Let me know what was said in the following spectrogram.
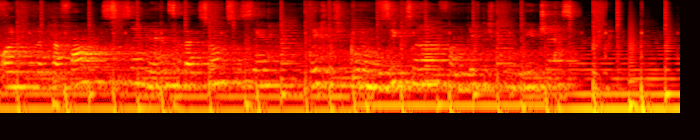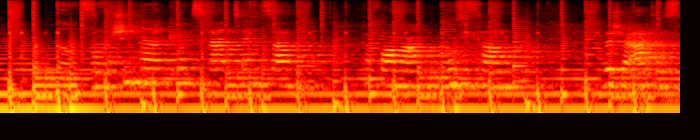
und eine Performance zu sehen, eine Installation zu sehen, richtig gute Musik zu hören von richtig guten DJs. Verschiedene Künstler, Tänzer, Performer, Musiker, Visual Artists.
